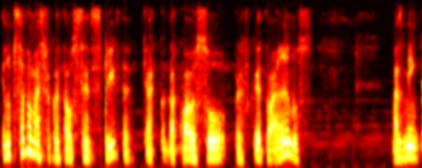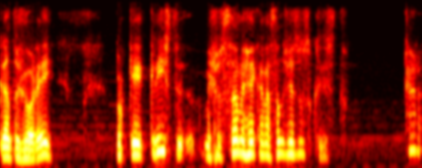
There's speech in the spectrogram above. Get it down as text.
eu não precisava mais frequentar o centro espírita, que a, da qual eu sou frequento há anos, mas me encanto jorei, porque Cristo, Mexu Sama é a reencarnação de Jesus Cristo. Cara,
